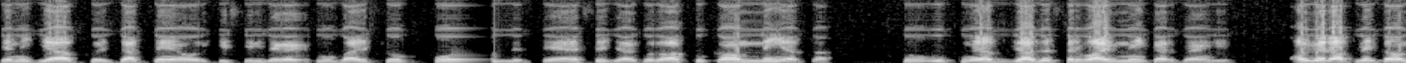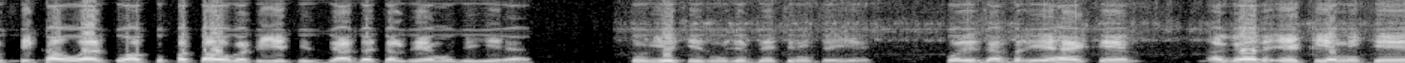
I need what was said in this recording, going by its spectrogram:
यानी कि आप जाते हैं और किसी भी जगह एक मोबाइल शॉप खोल लेते हैं, ऐसे जाकर और आपको काम नहीं आता तो उसमें आप ज़्यादा सरवाइव नहीं कर पाएँगे। अगर आपने काम सीखा हुआ है तो आपको पता होगा कि ये चीज़ ज़्यादा चल रही है, मुझे ये है तो ये चीज़ मुझे बेचनी चाहिए। फॉर एग्ज़ाम्पल ये है कि अगर एक यानी कि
